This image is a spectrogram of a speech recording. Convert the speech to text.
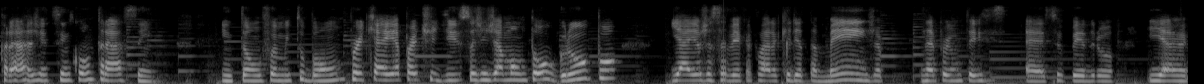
pra gente se encontrar, assim. Então foi muito bom, porque aí a partir disso a gente já montou o grupo, e aí eu já sabia que a Clara queria também, já né, perguntei é, se o Pedro ia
